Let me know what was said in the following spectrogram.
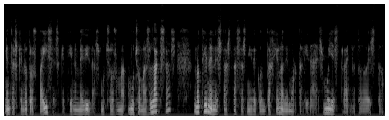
mientras que en otros países que tienen medidas mucho, mucho más laxas no tienen estas tasas ni de contagio ni de mortalidad. Es muy extraño todo esto.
